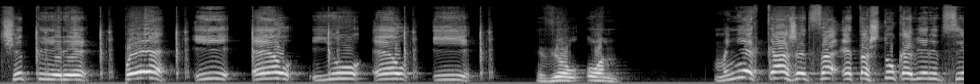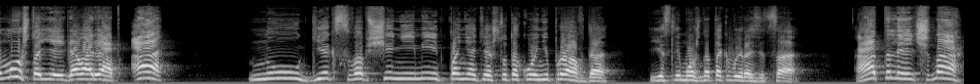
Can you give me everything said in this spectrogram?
Четыре. П, И, Л, Ю, Л, И. – вел он. Мне кажется, эта штука верит всему, что ей говорят, а? Ну, Гекс вообще не имеет понятия, что такое неправда, если можно так выразиться. Отлично!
